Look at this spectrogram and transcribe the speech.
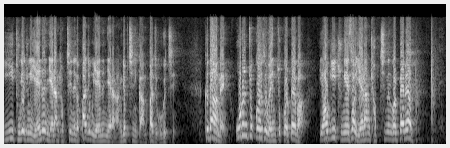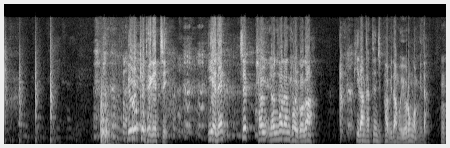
이 두 개 중에 얘는 얘랑 겹치니까 빠지고 얘는 얘랑 안 겹치니까 안 빠지고 그치? 그 다음에 오른쪽 거에서 왼쪽 걸 빼봐 여기 중에서 얘랑 겹치는 걸 빼면 요렇게 되겠지 이해돼? 즉 결- 연산한 결과가 B랑 같은 집합이다 뭐 요런 겁니다 응.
